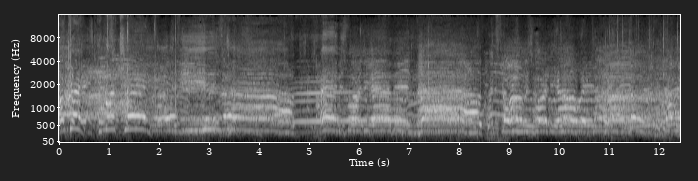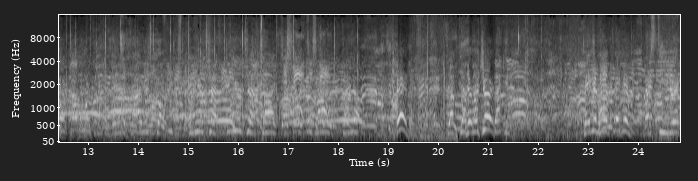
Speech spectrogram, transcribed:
Okay, come on, Trey. M is for the M in mouth. Let's go. O is for the O in Into your chest, into your chest, Ty. Tighten up. In. Step, step, yeah, Richard. Back in. Take him, Hep, take him. Nice team, Rick.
